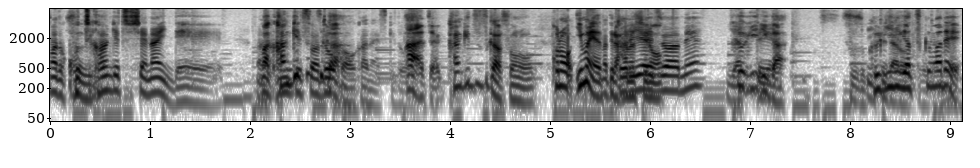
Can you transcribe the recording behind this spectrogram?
まだこっち完結してないんで、ままああ、完結はどうかわかんないですけど、あ、じゃあ、完結つか、その、この、今やってる話の区切りが、そうそう、区切りがつくまで、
